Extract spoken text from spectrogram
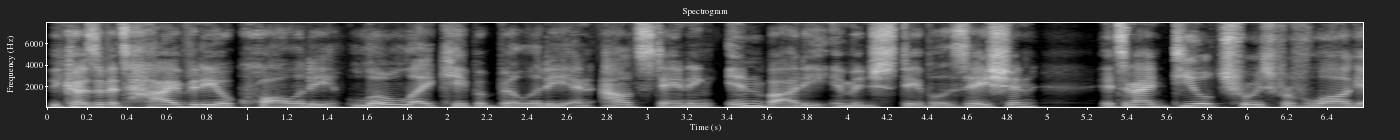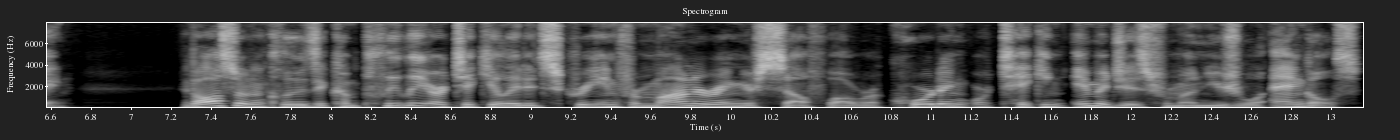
Because of its high video quality, low light capability, and outstanding in-body image stabilization, it's an ideal choice for vlogging. It also includes a completely articulated screen for monitoring yourself while recording or taking images from unusual angles.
